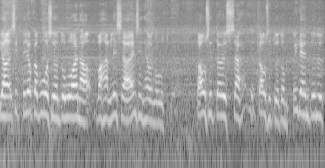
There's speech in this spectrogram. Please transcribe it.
ja sitten joka vuosi on tullut aina vähän lisää. Ensin he on ollut kausitöissä, kausityöt on pidentynyt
